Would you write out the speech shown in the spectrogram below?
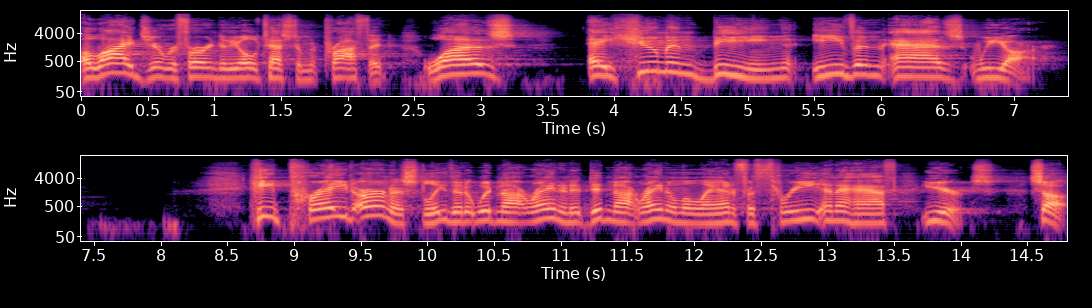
Elijah, referring to the Old Testament prophet, was a human being even as we are. He prayed earnestly that it would not rain, and it did not rain on the land for three and a half years. So,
